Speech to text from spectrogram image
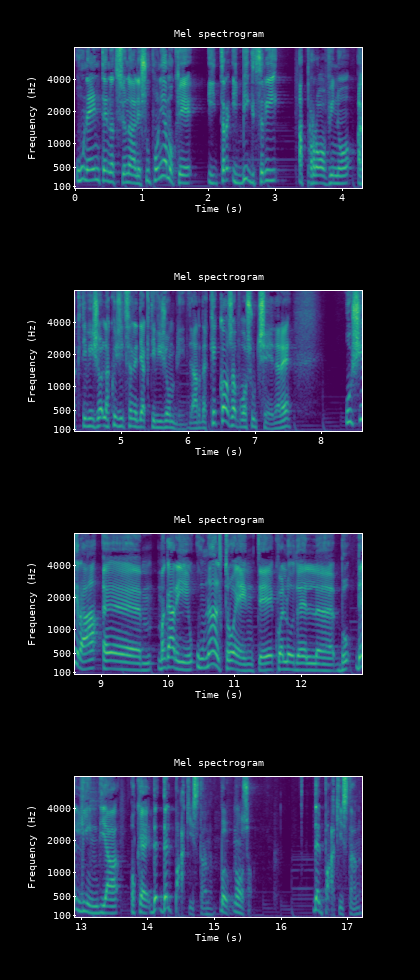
un ente nazionale supponiamo che i, tre, i big three approvino l'acquisizione di Activision Blizzard che cosa può succedere uscirà eh, magari un altro ente, quello del, boh, dell'India, ok, de, del Pakistan, boh, non lo so, del Pakistan,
